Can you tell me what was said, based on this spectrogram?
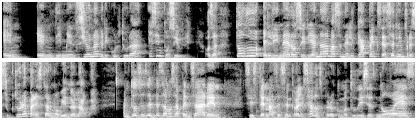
en, en dimensión agricultura es imposible. O sea, todo el dinero se iría nada más en el CAPEX de hacer la infraestructura para estar moviendo el agua. Entonces empezamos a pensar en sistemas descentralizados, pero como tú dices, no es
